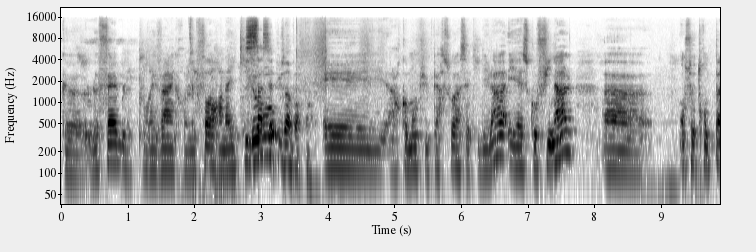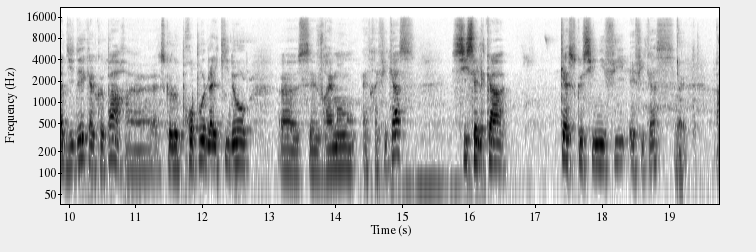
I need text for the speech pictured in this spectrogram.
que le faible pourrait vaincre le fort en aïkido. Ça c'est plus important. Et alors comment tu perçois cette idée-là Et est-ce qu'au final, euh, on se trompe pas d'idée quelque part? Euh, Est-ce que le propos de l'aïkido, c'est vraiment être efficace? Si c'est le cas, qu'est-ce que signifie efficace? Euh,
